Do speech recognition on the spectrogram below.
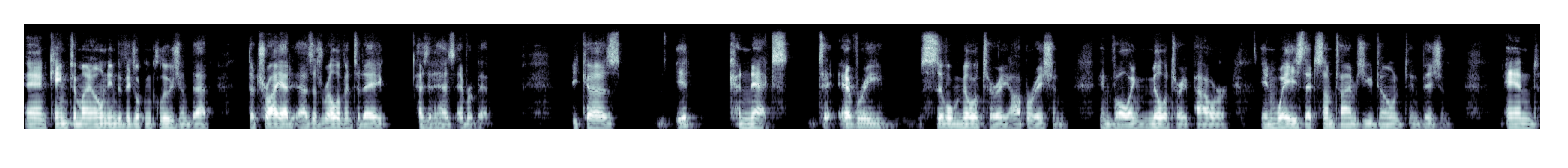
and came to my own individual conclusion that the triad as is relevant today as it has ever been because mm. it connects to every civil military operation involving military power in ways that sometimes you don't envision. And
